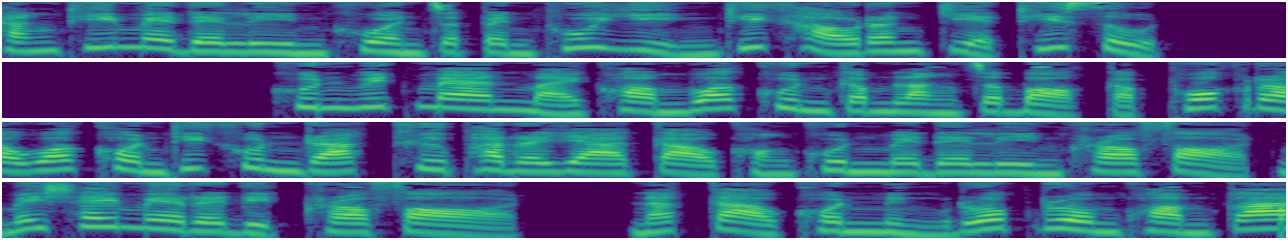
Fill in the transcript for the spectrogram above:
ทั้งที่เมเดลีนควรจะเป็นผู้หญิงที่เขารังเกียจที่สุด คุณวิทแมนหมายความว่าคุณกำลังจะบอกกับพวกเราว่าคนที่คุณรักคือภรรยาเก่าของคุณเมเดลีนครอฟอร์ดไม่ใช่เมเรดิตครอฟอร์ด นักกล่าวคนหนึ่งรวบรวมความกล้า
